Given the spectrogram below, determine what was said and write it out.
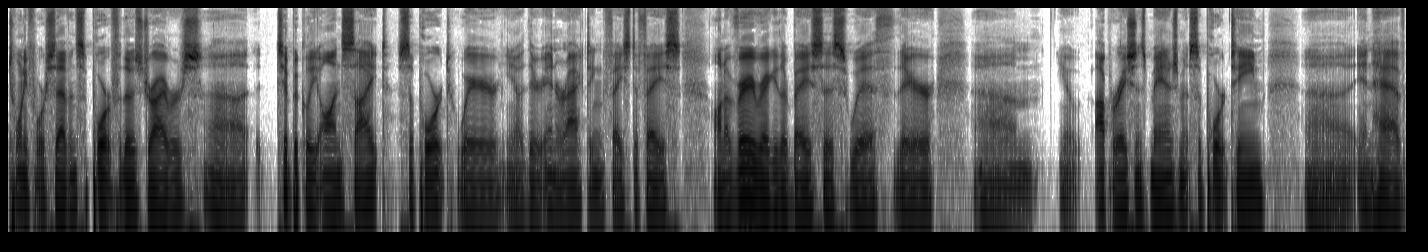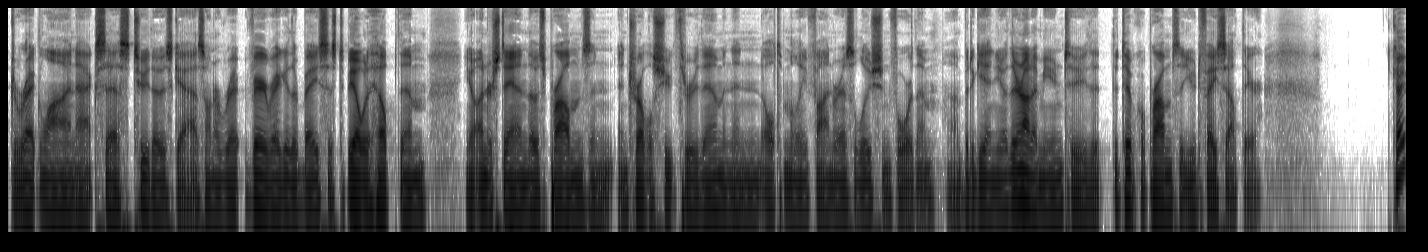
twenty four seven support for those drivers. Uh, typically on site support, where you know they're interacting face to face on a very regular basis with their um, you know operations management support team uh, and have direct line access to those guys on a re- very regular basis to be able to help them you know understand those problems and, and troubleshoot through them and then ultimately find resolution for them uh, but again you know they're not immune to the, the typical problems that you'd face out there okay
